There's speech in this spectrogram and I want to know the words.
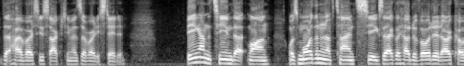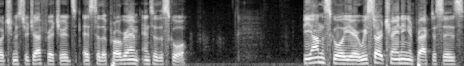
the high varsity soccer team, as I've already stated. Being on the team that long was more than enough time to see exactly how devoted our coach, Mr. Jeff Richards, is to the program and to the school. Beyond the school year, we start training and practices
